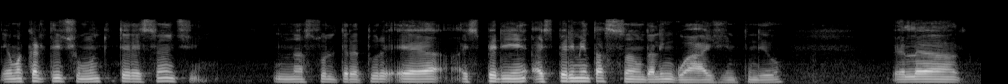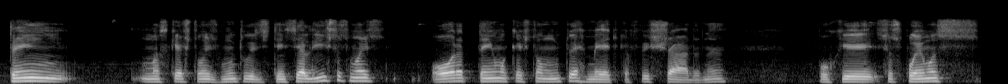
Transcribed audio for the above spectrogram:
é uma característica muito interessante na sua literatura é a, experi a experimentação da linguagem, entendeu? Ela tem umas questões muito existencialistas, mas ora tem uma questão muito hermética, fechada, né? porque seus poemas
